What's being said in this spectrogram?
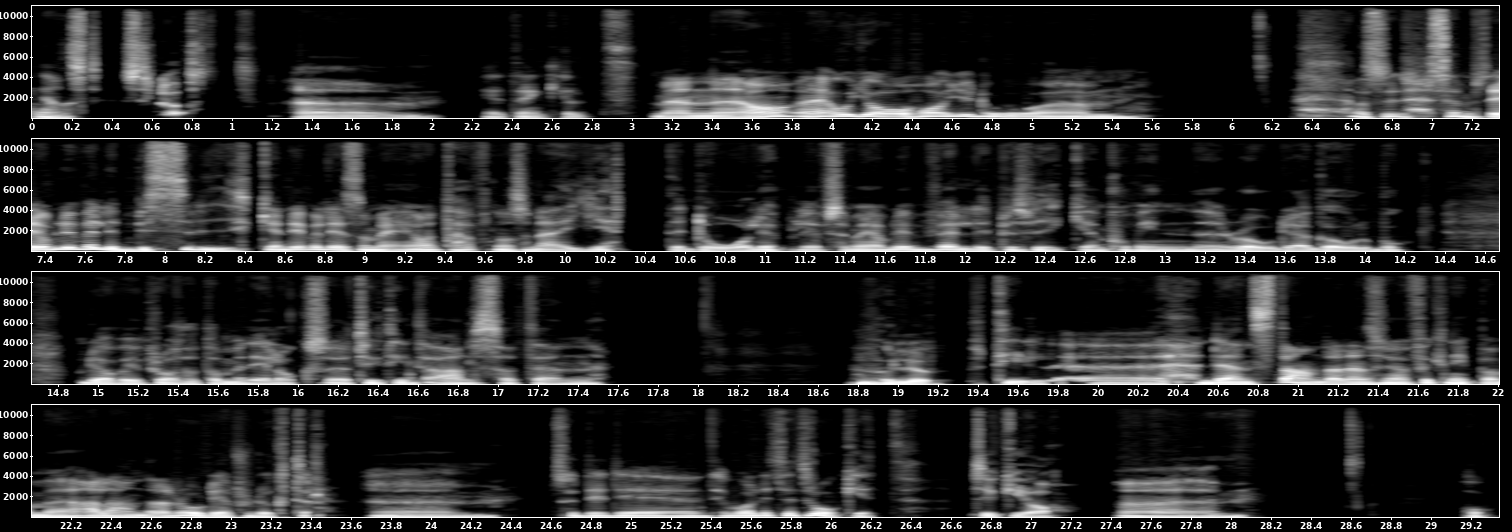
hänsynslöst. Um, helt enkelt. Men eh, ja, och jag har ju då... Um, alltså, sämsta, jag blev väldigt besviken, det är väl det som är. Jag har inte haft någon sån här jättedålig upplevelse, men jag blev väldigt besviken på min Rodia Goalbook. Och det har vi pratat om en del också. Jag tyckte inte alls att den höll upp till eh, den standarden som jag förknippar med alla andra Rodia-produkter. Um, så det, det, det var lite tråkigt, tycker jag. Um, och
